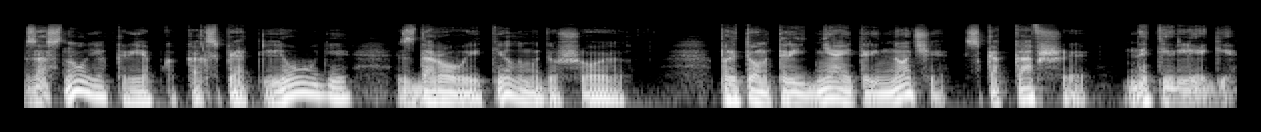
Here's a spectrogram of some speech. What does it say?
заснул я крепко, как спят люди, здоровые телом и душою, притом три дня и три ночи скакавшие на телеге.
